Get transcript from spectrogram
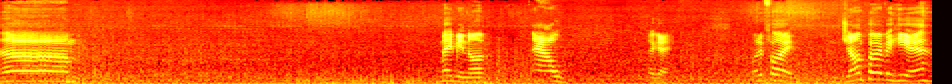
Um. Maybe not. Ow. Okay. What if I jump over here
